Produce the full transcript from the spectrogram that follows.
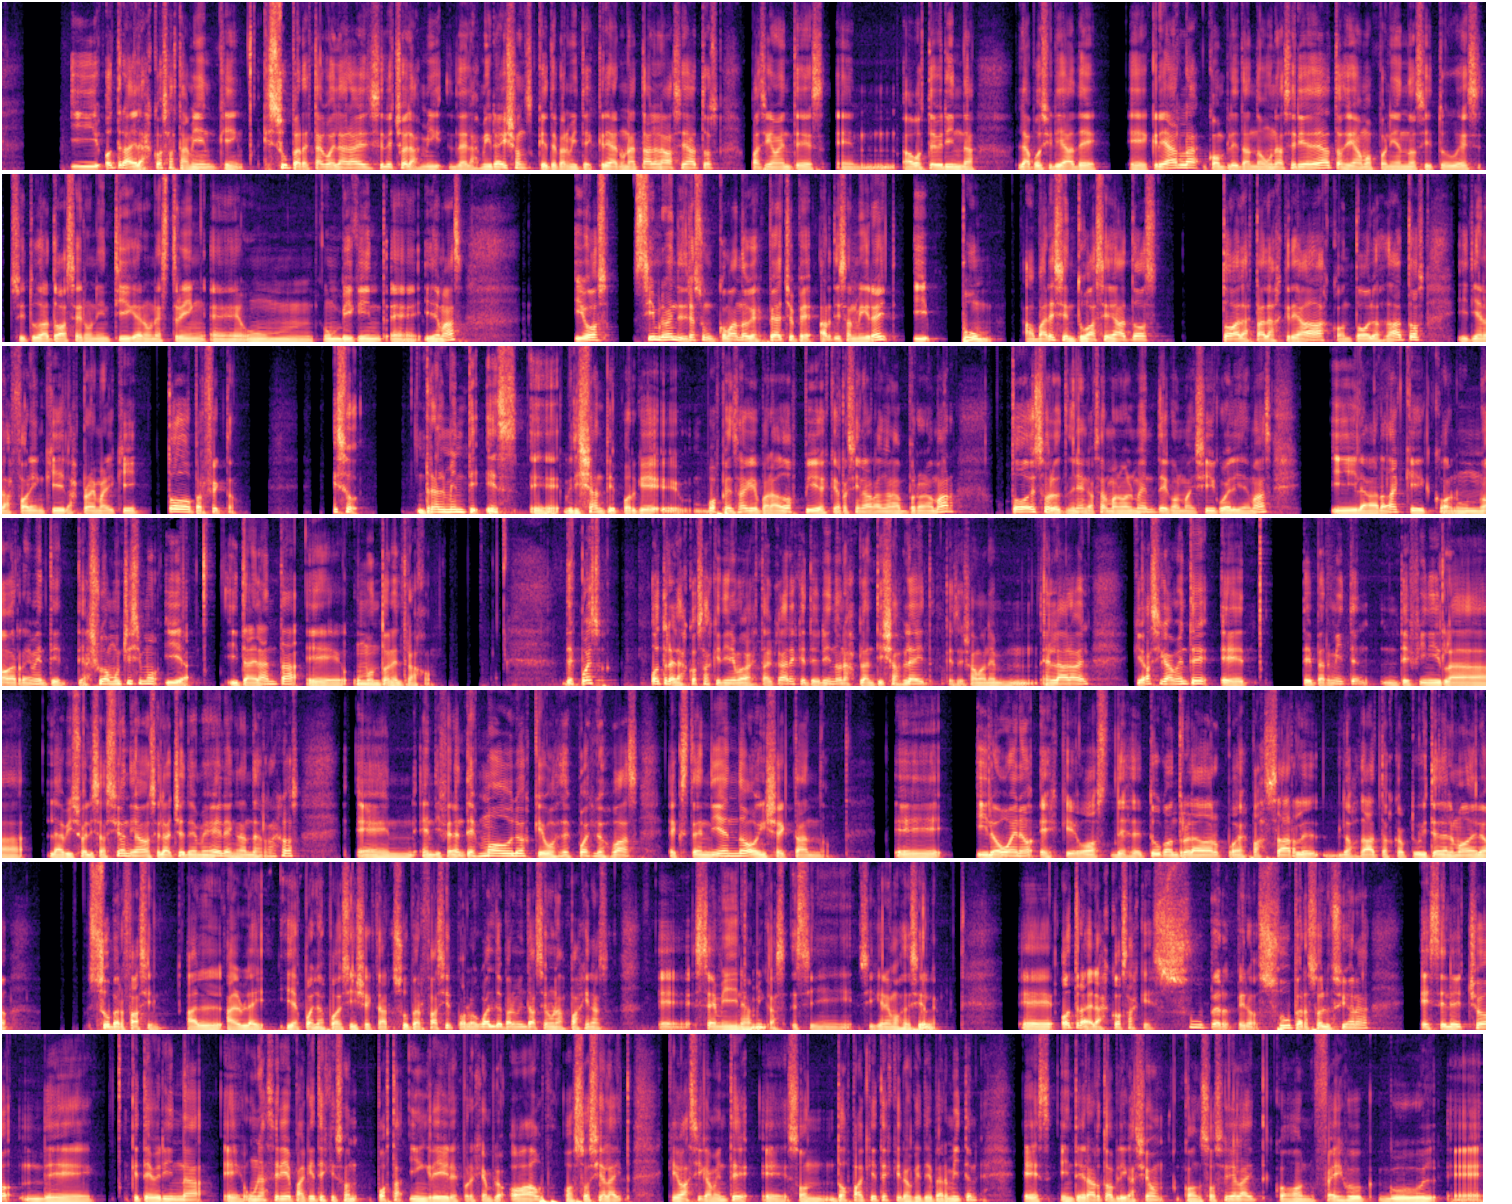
Y otra de las cosas también que, que súper destaco del Laravel es el hecho de las, de las migrations que te permite crear una tabla en la base de datos. Básicamente es, en, a vos te brinda la posibilidad de eh, crearla completando una serie de datos, digamos, poniendo si tu, es, si tu dato va a ser un integer, un string, eh, un, un, big int eh, y demás. Y vos simplemente tirás un comando que es php artisan migrate y ¡pum! aparece en tu base de datos todas las tablas creadas con todos los datos y tiene las foreign key, las primary key, todo perfecto. Eso realmente es eh, brillante porque eh, vos pensás que para dos pibes que recién arrancan a programar, todo eso lo tendrían que hacer manualmente con MySQL y demás. Y la verdad que con un ORM te, ayuda muchísimo y, te adelanta eh, un montón el trabajo. Después, otra de las cosas que tiene para destacar es que te brinda unas plantillas Blade, que se llaman en, Laravel, que básicamente te permiten definir la, la visualización, digamos, el HTML en grandes rasgos, en, diferentes módulos que vos después los vas extendiendo o inyectando. Eh, y lo bueno es que vos desde tu controlador puedes pasarle los datos que obtuviste del modelo súper fácil al, Blade. Y después los podés inyectar súper fácil, por lo cual te permite hacer unas páginas eh, semidinámicas, si, si, queremos decirle. Eh, otra de las cosas que súper, pero súper soluciona es el hecho de que te brinda eh, una serie de paquetes que son postas increíbles. Por ejemplo, OAuth o Socialite, que básicamente eh, son dos paquetes que lo que te permiten es integrar tu aplicación con Socialite, con Facebook, Google,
